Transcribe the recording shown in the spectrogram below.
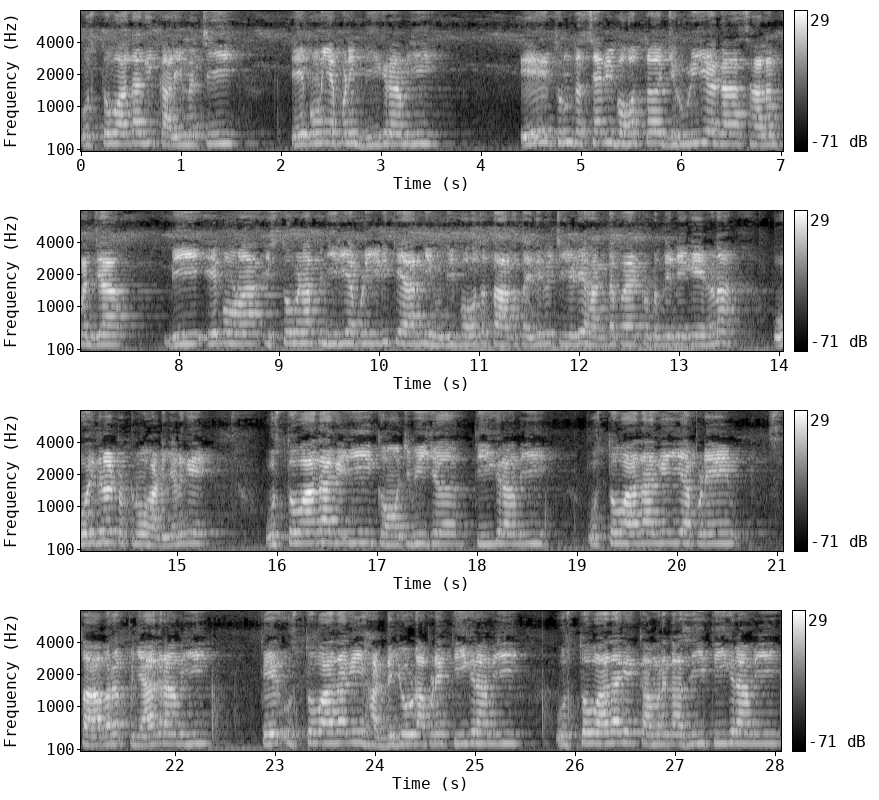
ਉਸ ਤੋਂ ਬਾਅਦ ਆ ਗਈ ਕਾਲੀ ਮਿਰਚ ਜੀ, ਇਹ ਪਾਉਣੀ ਆਪਣੀ 20 ਗ੍ਰਾਮ ਜੀ। ਇਹ ਤੁਹਾਨੂੰ ਦੱਸਿਆ ਵੀ ਬਹੁਤ ਜ਼ਰੂਰੀ ਹੈਗਾ ਸਾਲਮ ਪੰਜਾ, ਵੀ ਇਹ ਪਾਉਣਾ, ਇਸ ਤੋਂ ਬਿਨਾ ਪੰਜੀਰੀ ਆਪਣੀ ਜਿਹੜੀ ਤਿਆਰ ਨਹੀਂ ਹੁੰਦੀ, ਬਹੁਤ ਤਾਕਤ ਇਹਦੇ ਵਿੱਚ, ਜਿਹੜੇ ਹੱਡ ਪੈ ਟੁੱਟਦੇ ਨੇਗੇ, ਹਨਾ? ਉਹ ਇਹਦੇ ਨਾਲ ਟੁੱਟਣੋਂ ਹਟ ਜਾਣਗੇ। ਉਸ ਤੋਂ ਬਾਅਦ ਆ ਗਏ ਜੀ ਕੌਂਚ ਬੀਜ 30 ਗ੍ਰਾਮ ਜੀ। ਉਸ ਤੋਂ ਬਾਅਦ ਆ ਗਏ ਜੀ ਆਪਣੇ ਸਤਾਵਰ 50 ਗ੍ਰਾਮ ਜੀ। ਤੇ ਉਸ ਤੋਂ ਬਾਅਦ ਆ ਗਈ ਹੱਡ ਜੋੜ ਆਪਣੇ 30 ਗ੍ਰਾਮ ਜੀ। ਉਸ ਤੋਂ ਬਾਅਦ ਆ ਗਏ ਕਮਰਕਸ ਜੀ 30 ਗ੍ਰਾਮ ਜੀ।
